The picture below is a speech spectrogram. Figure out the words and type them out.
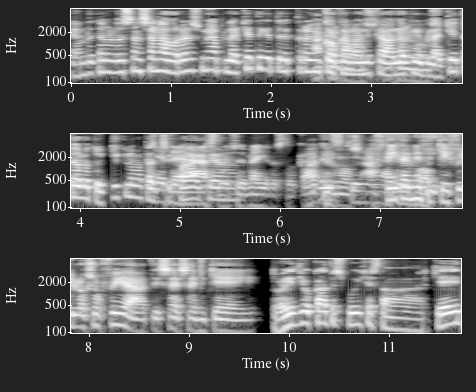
Αν δεν κάνω λάθος, ήταν σαν να αγοράζεις μια πλακέτα για το ηλεκτρονικό Ακριβώς, κανονικά. Ολόκληρη ακριβώς. πλακέτα, όλο το κύκλωμα, τα και τσιπάκια. τεράστιος σε μέγεθος το cartridge. Ακριβώς. και Αυτή ήταν ακριβώς. και η φιλοσοφία της SNK. Το ίδιο cartridge που είχε στα arcade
